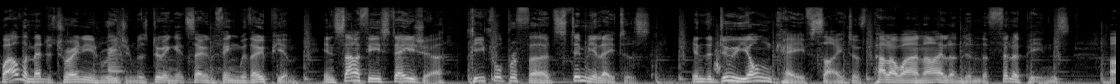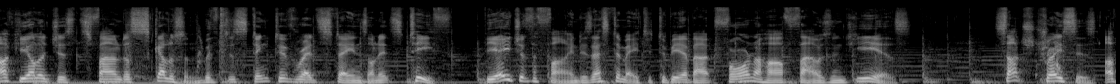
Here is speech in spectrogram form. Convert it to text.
While the Mediterranean region was doing its own thing with opium, in Southeast Asia, people preferred stimulators. In the Duyong Cave site of Palawan Island in the Philippines, archaeologists found a skeleton with distinctive red stains on its teeth. The age of the find is estimated to be about 4,500 years. Such traces are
